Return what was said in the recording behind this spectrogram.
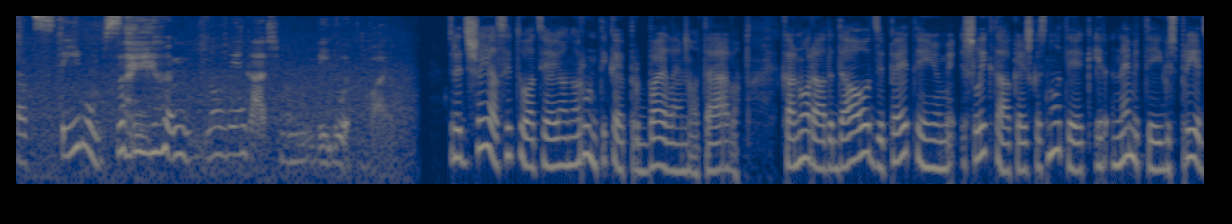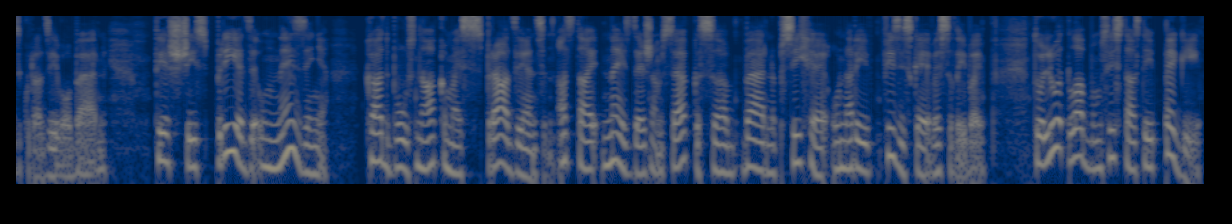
tāds stīmums, vai nu, vienkārši man bija ļoti bail. Redz, šajā situācijā jau nav runa tikai par bailēm no tēva. Kā norāda daudzi pētījumi, sliktākais, kas notiek, ir nemitīga spriedze, kurā dzīvo bērni. Tieši šī spriedze un neziņa kad būs nākamais sprādziens, atstāja neizdzēšamas sekas bērna psihē un arī fiziskajai veselībai. To ļoti labi mums izstāstīja Pegija,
